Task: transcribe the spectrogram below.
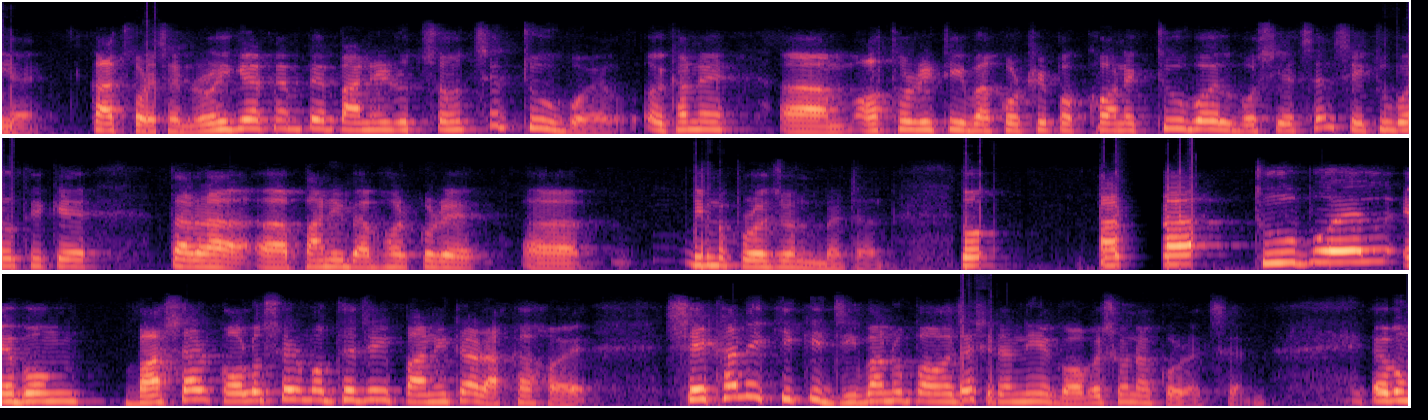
নিয়ে কাজ করেছেন। রোহিঙ্গা ক্যাম্পে পানির উৎস হচ্ছে টিউবওয়েল ওখানে অথরিটি বা কর্তৃপক্ষ অনেক টিউবওয়েল বসিয়েছেন। সেই টিউবওয়েল থেকে তারা পানি ব্যবহার করে বিভিন্ন প্রয়োজন মেটান। তো তারা টিউবওয়েল এবং বাসার কলসের মধ্যে যেই পানিটা রাখা হয়, সেখানে কি কি জীবাণু পাওয়া যায় সেটা নিয়ে গবেষণা করেছেন। এবং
